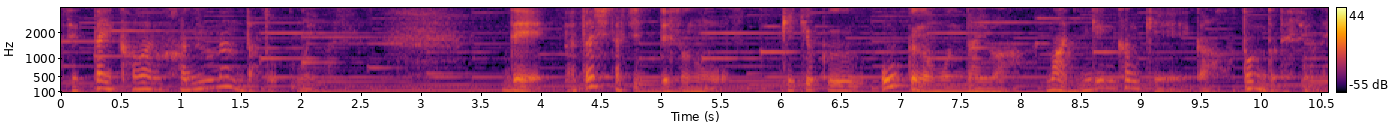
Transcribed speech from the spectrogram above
絶対変わるはずなんだと思います。で私たちってその結局多くの問題はまあ人間関係がほとんどですよね。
